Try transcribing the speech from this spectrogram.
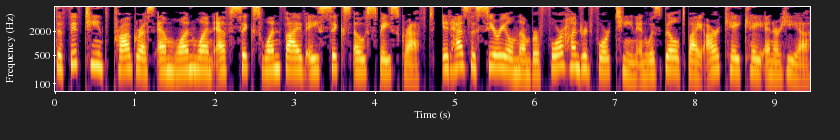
The 15th Progress M11F615A60 spacecraft, it has the serial number 414 and was built by RKK Energia.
